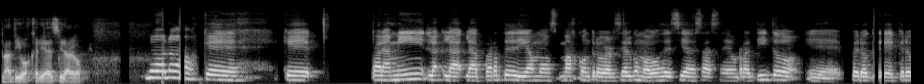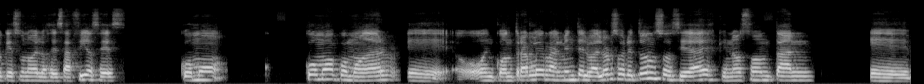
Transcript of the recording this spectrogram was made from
Nati, vos querías decir algo. No, no, que, que para mí, la, parte, digamos, más controversial, como vos decías hace un ratito, eh, pero que creo que es uno de los desafíos, es cómo, cómo acomodar eh, o encontrarle realmente el valor, sobre todo en sociedades que no son tan, eh,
